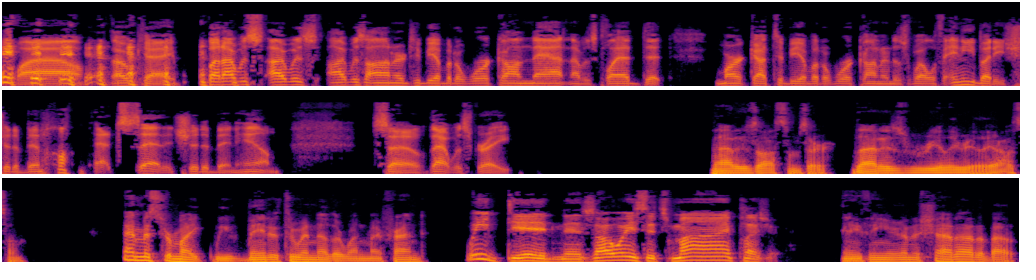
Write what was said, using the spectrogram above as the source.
wow okay but i was i was i was honored to be able to work on that and i was glad that mark got to be able to work on it as well if anybody should have been on that set it should have been him so that was great That is awesome, sir. That is really, really awesome. And Mr. Mike, we've made it through another one, my friend. we did, and as always, it's my pleasure. Anything you're going to shout out about?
